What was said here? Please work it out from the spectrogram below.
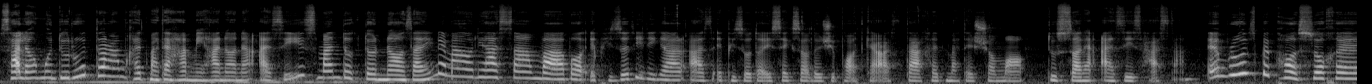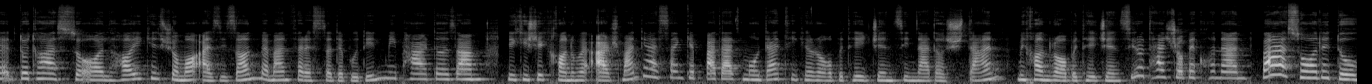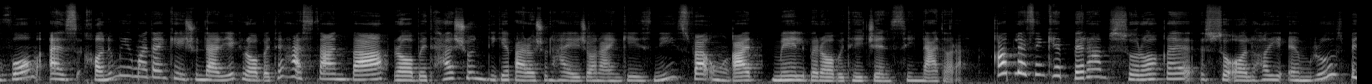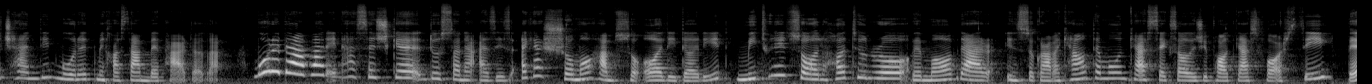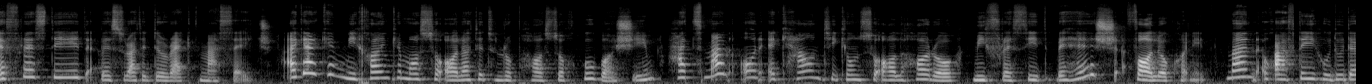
سلام و درود دارم خدمت هم میهنان عزیز. من دکتر نازنین معالی هستم و با اپیزودی دیگر از اپیزودهای سکسالوژی پادکست در خدمت شما دوستان عزیز هستم. امروز به پاسخ دو تا از سوال هایی که شما عزیزان به من فرستاده بودین می‌پردازم. یکیش یک خانم ارجمندی هستن که بعد از مدتی که رابطه جنسی نداشتن می‌خوان رابطه جنسی رو تجربه کنن. و سوال دوم از خانومی اومدن که ایشون در یک رابطه هستن و رابطهشون دیگه براشون هیجان انگیز نیست و اونقدر میل به رابطه جنسی ندارن. قبل از اینکه برم سراغ سوالهای امروز به چندین مورد می‌خواستم بپردازم. مورد اول این هستش که دوستان عزیز اگر شما هم سوالی دارید می‌تونید سوالهاتون رو به ما در اینستاگرام account مون که از سکسالوجی پادکست فارسی بفرستید به صورت direct message اگر که می‌خواین که ما سوالاتتون رو پاسخگو باشیم حتما اون account ی که اون سوالها رو میفرستید بهش follow کنید. من هفته حدود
